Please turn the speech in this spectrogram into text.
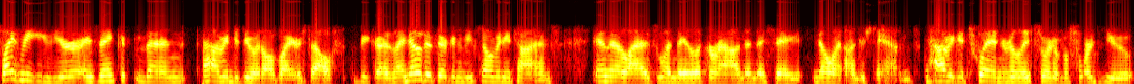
slightly easier, I think, than having to do it all by yourself because I know that there are going to be so many times in their lives when they look around and they say, no one understands. Having a twin really sort of affords you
